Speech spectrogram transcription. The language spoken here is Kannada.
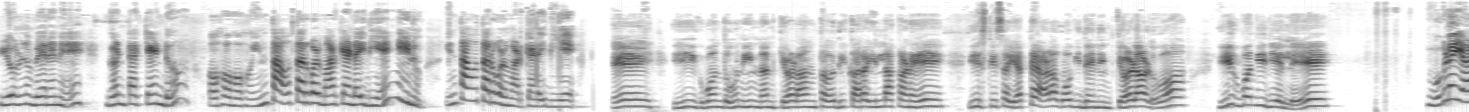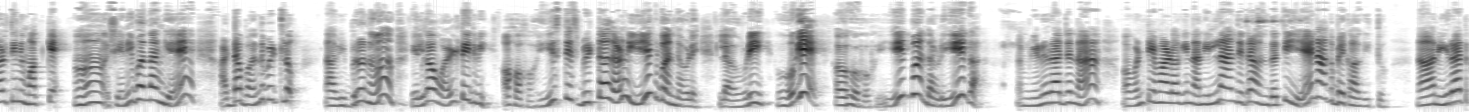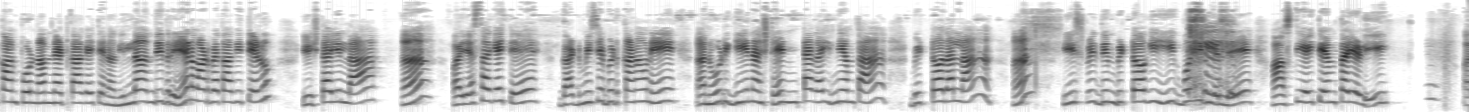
ಇವಳನ್ನ ಬೇರೆನೆ ಗಂಟ ಹಾಕ್ಕೊಂಡು ಓಹೋ ಇಂಥ ಅವತಾರಗಳು ಮಾಡ್ಕೊಂಡ ಇದೀಯೇ ನೀನು? ಇಂಥ ಅವತಾರಗಳು ಮಾಡ್ಕೊಂಡ ಇದೀಯೇ ಏಯ್ ಈಗ ಬಂದು ನೀನು ನನ್ನ ಕೇಳೋ ಅಂತ ಅಧಿಕಾರ ಇಲ್ಲ ಕಣೆ. ಇಷ್ಟು ದಿವಸ ಎತ್ತೆ ಹೋಗಿದ್ದೆ ನೀನು ಕೇಳಾಳು. ಈಗ ಬಂದಿದ್ಯಲ್ಲಿ ಉಗುಳೆ ಹೇಳ್ತೀನಿ ಮಕ್ಕೆ ಹ್ಮ್ ಶನಿ ಬಂದಂಗೆ ಅಡ್ಡ ಬಂದುಬಿಟ್ಲು. ನಾವಿಬ್ರು ಎಲ್ಗ ಹೊರಟಿದ್ವಿ. ಓಹೋ ಈಸ್ತಿಸ್ ಬಿಟ್ಟದಳು ಈಗ ಬಂದವಳೆ. ಲವ್ಡಿ ಹೋಗಿ. ಓಹೋ ಈಗ ಬಂದವಳು ಈಗ. ನಮ್ಮ ಗಿಣರಾಜನ ಒಂಟಿ ಮಾಡೋಗಿ ನಾನು ಇಲ್ಲ ಅಂದಿದ್ರೆ ಅವನ ಗತಿ ಏನಾಗಬೇಕಾಗಿತ್ತು? ನಾನು ಇರೋದ್ ಕಾನ್ಪುರ್ ನಮ್ಮ ನೆಟ್ಕಾಗೈತೆ ನಾನು ಇಲ್ಲ ಅಂದಿದ್ರೆ ಏನು ಮಾಡ್ಬೇಕಾಗಿತ್ತು ಹೇಳು? ಇಷ್ಟ ಇಲ್ಲ ಹಾಂ ವಯಸ್ಸಾಗೈತೆ ಗಡ್ ಮಿಸಿ ಬಿಡ್ಕಣವ್ನೆ. ನಾನು ಹುಡುಗಿ ಸ್ಟೆಂಟಾಗ ಇದ್ನಿ ಅಂತ ಬಿಟ್ಟೋದಲ್ಲ ಹಾಂ ಈಸ್ಪಿ ದಿನ ಬಿಟ್ಟೋಗಿ ಈಗ ಬಂದಿದೆಯಲ್ಲಿ ಆಸ್ತಿ ಐತೆ ಅಂತ ಹೇಳಿ.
